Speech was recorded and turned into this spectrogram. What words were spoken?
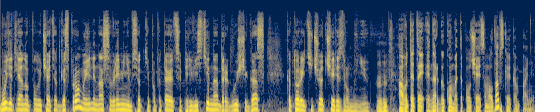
Будет ли оно получать от «Газпрома» или нас со временем все-таки попытаются перевести на дорогущий газ, который течет через Румынию. Мгм. А вот это «Энергоком» это, получается, молдавская компания?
